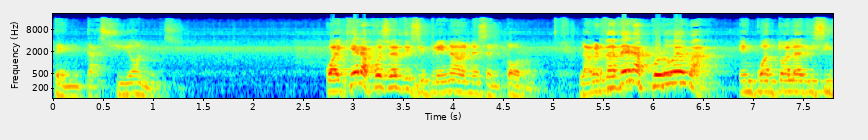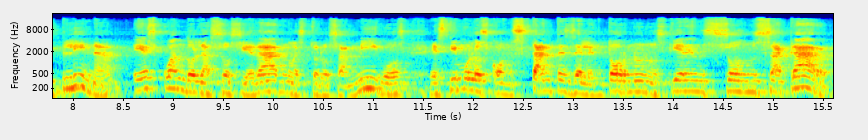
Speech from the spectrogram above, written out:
tentaciones. Cualquiera puede ser disciplinado en ese entorno. La verdadera prueba en cuanto a la disciplina es cuando la sociedad, nuestros amigos, estímulos constantes del entorno nos quieren sonsacar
